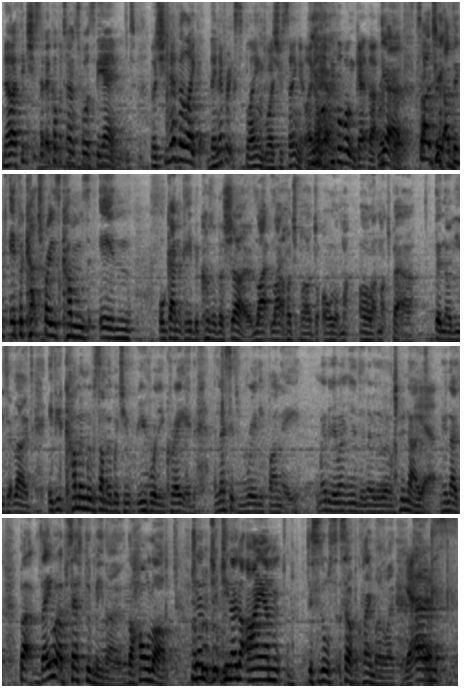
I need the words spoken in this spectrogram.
No, I think she said it a couple of times towards the end, but she never like they never explained why she was saying it. Like a lot Yeah. of people won't get that. Yeah. reference. So actually, I think if a catchphrase comes in organically because of the show, like like hodgepodge or like, mu- or like much better, then they'll use it loads. If you come in with something which you, you've already created, unless it's really funny, maybe they won't use it. Maybe they will. Who knows? Yeah. Who knows? But they were obsessed with me though, the whole lot. Do you, do, do you know that I am? This is all self-proclaimed, by the way. Yes. Um,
